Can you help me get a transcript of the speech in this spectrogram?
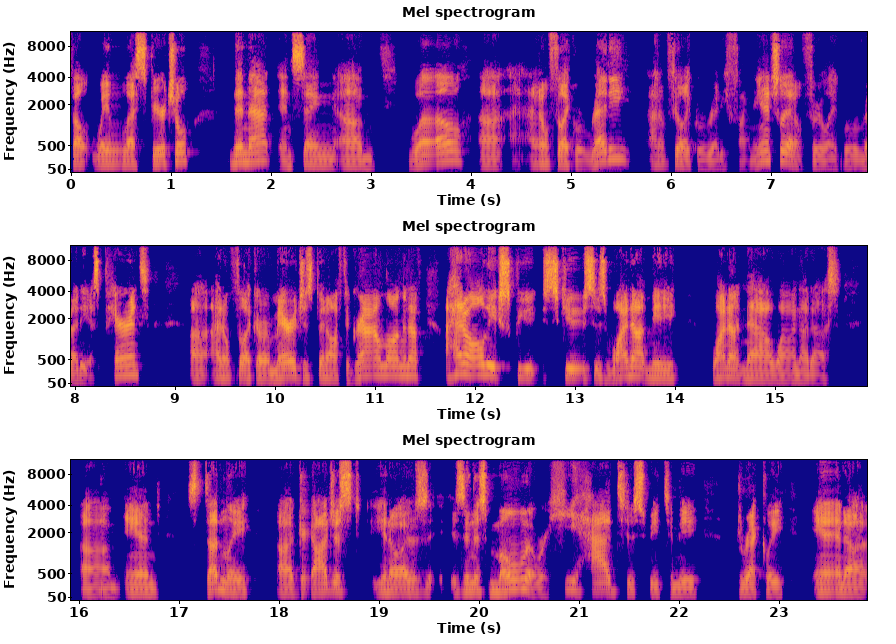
felt way less spiritual than that and saying, um, well, uh, I don't feel like we're ready. I don't feel like we're ready financially. I don't feel like we're ready as parents. Uh, I don't feel like our marriage has been off the ground long enough. I had all the excuses. Why not me? Why not now? Why not us? Um, and suddenly, uh, God just, you know, is, is in this moment where He had to speak to me directly, and uh,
